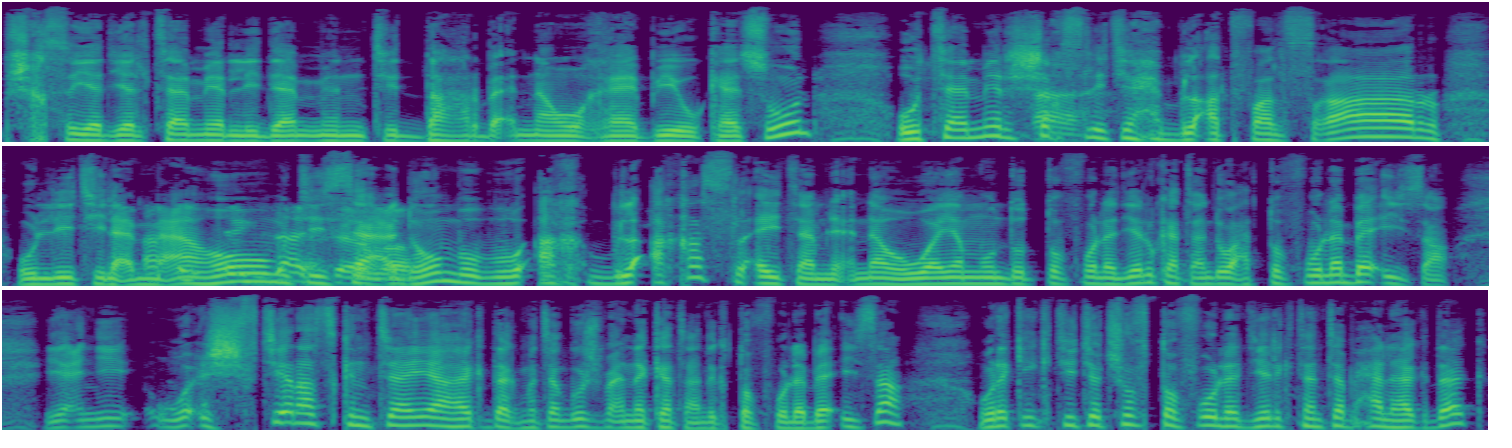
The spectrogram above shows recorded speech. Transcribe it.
بشخصية ديال تامر اللي دائما تيظهر بأنه غبي وكسول وتامر الشخص آه. اللي تيحب الأطفال الصغار واللي تيلعب آه، معاهم. وتيساعدهم وبأخ- بالأخص الأيتام لأنه هو منذ الطفولة ديالو كانت عنده واحد الطفولة بائسة يعني شفتي راسك نتايا هكذاك ما تنقولش بان كانت عندك طفولة بائسة ولكن كنتي تشوف الطفوله ديالك انت بحال هكذاك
